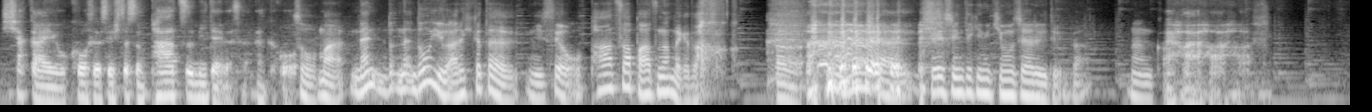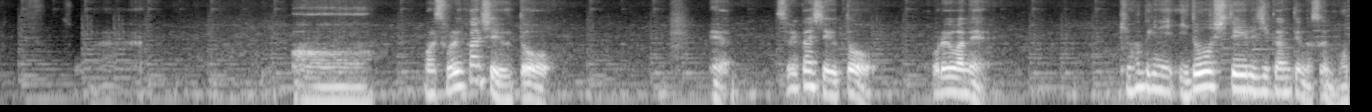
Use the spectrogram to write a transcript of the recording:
社会を構成する一つのパーツみたいなさ、なんかこう、そう、まあなんどな、どういう歩き方にせよ、パーツはパーツなんだけど、精神的に気持ち悪いというか、なんか、はいはいはいはい。ああ。俺、それに関して言うと、いや、それに関して言うと、俺はね、基本的に移動している時間っていうのはそれもっ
